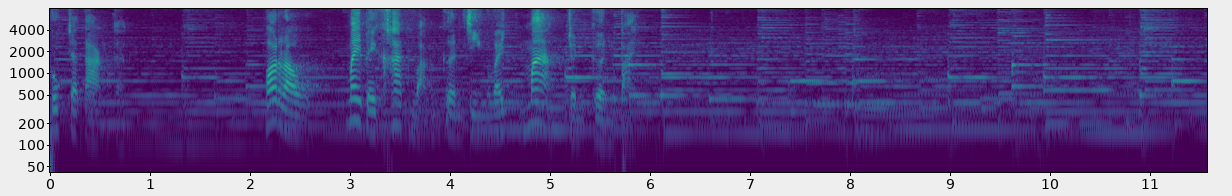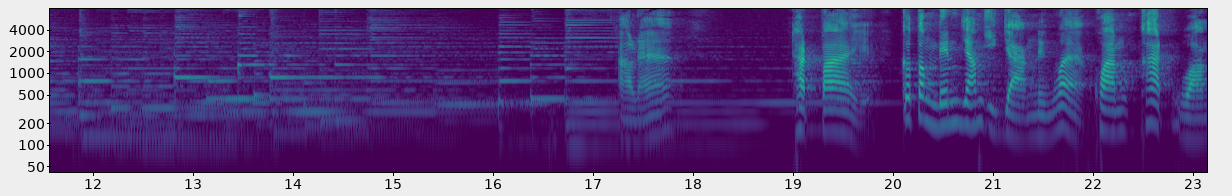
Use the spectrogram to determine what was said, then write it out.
ทุกจะต่างกัน เพราะเราไม่ไปคาดหวังเกินจริงไว้มากจนเกินไป เอานะ ถัดไปก็ต้องเน้นย้ำอีกอย่างหนึ่งว่า ความคาดหวัง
